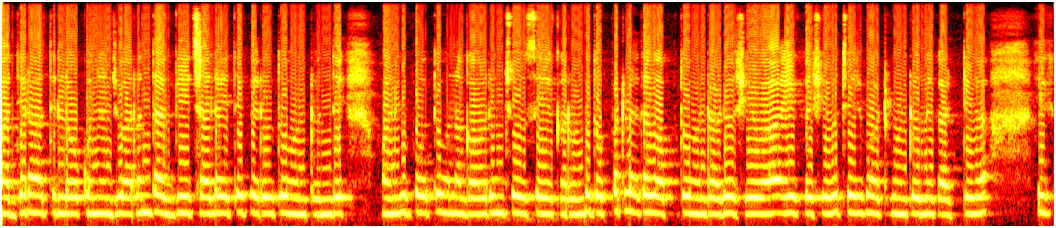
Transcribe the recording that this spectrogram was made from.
మధ్యరాత్రిలో కొంచెం జ్వరం తగ్గి చలి అయితే పెరుగుతూ ఉంటుంది. వణిగిపోతూ ఉన్న గౌరిని చూసి ఇక రెండు దుప్పట్లు అయితే కప్పుతూ ఉంటాడు శివ. ఇక శివ చేయి పట్టుకుంటుంది గట్టిగా. ఇక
